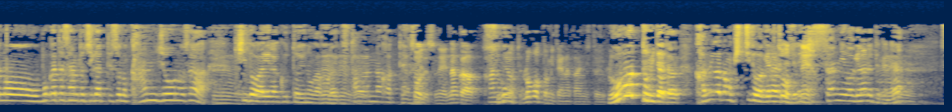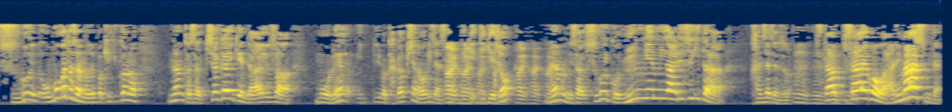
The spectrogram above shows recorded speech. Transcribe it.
あのおぼかたさんと違ってその感情のさうん。喜怒哀楽というのがこれうんうんうん。伝わらなかったよね、そうですね。なんかロボットみたいな感じというか。ロボットみたいな髪型もきっちり分けられててね。ね。筆算に分けられててね、うんすごいおぼかたさんのやっぱ結局あのなんかさ記者会見でああいうさもうね今科学者なわけじゃないですか、はいはいはい理系上、はいはいはい。なのにさすごいこう人間味がありすぎた感じだったんですよ、うんうんうんうん。スタップ細胞はありますみたい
